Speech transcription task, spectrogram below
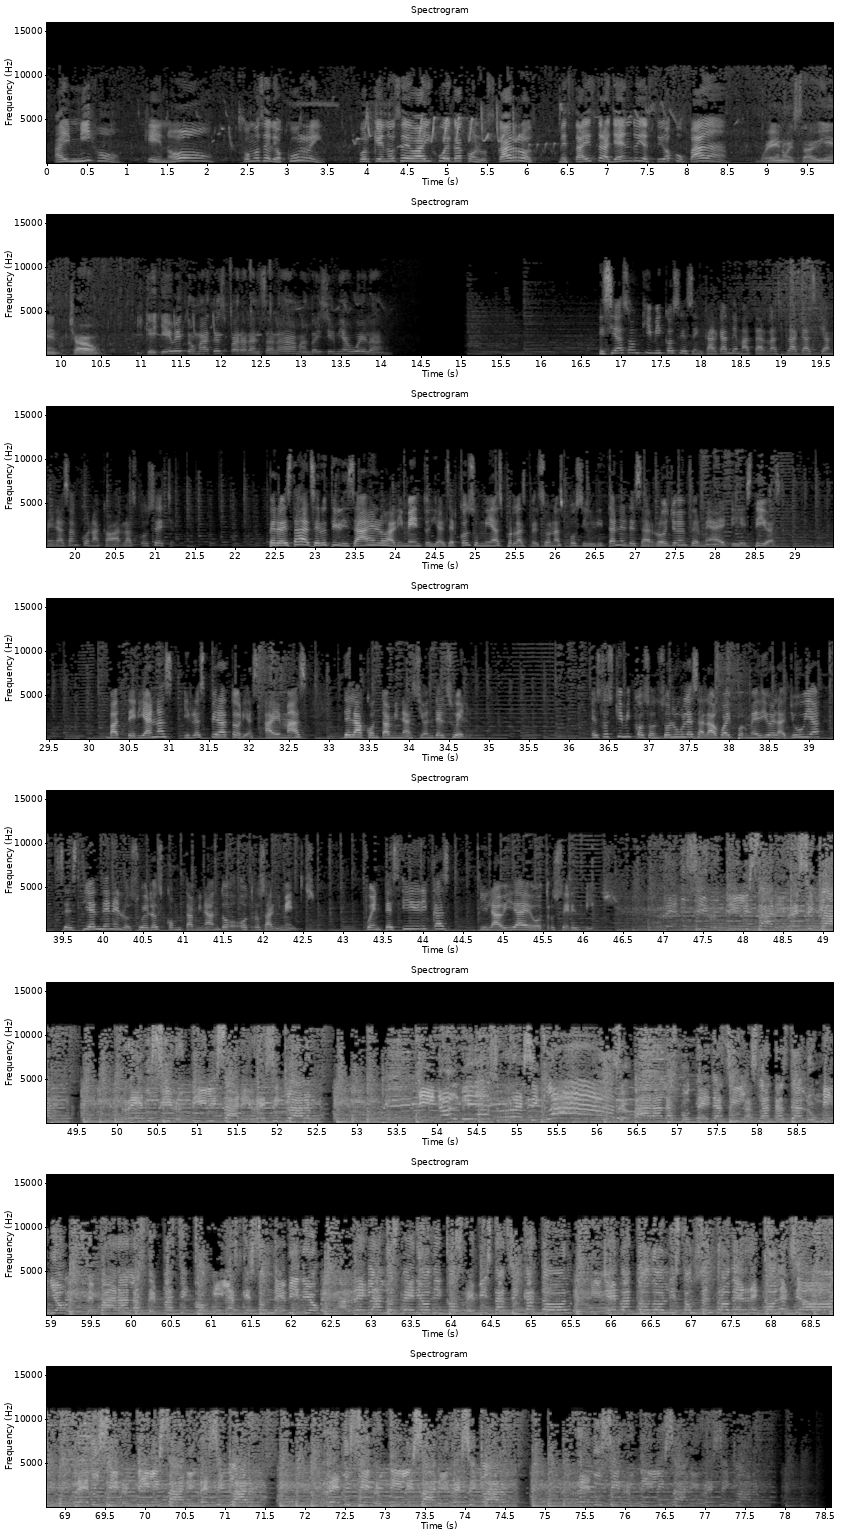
Ay, mijo, que no. ¿Cómo se le ocurre? ¿Por qué no se va y juega con los carros? Me está distrayendo y estoy ocupada. Bueno, está bien. Chao. Y que lleve tomates para la ensalada, mandó a decir mi abuela. Policías son químicos que se encargan de matar las plagas que amenazan con acabar las cosechas. Pero estas al ser utilizadas en los alimentos y al ser consumidas por las personas posibilitan el desarrollo de enfermedades digestivas, bacterianas y respiratorias, además de la contaminación del suelo. Estos químicos son solubles al agua y por medio de la lluvia se extienden en los suelos contaminando otros alimentos, fuentes hídricas y la vida de otros seres vivos.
